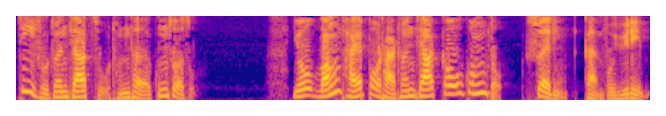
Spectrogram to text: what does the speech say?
技术专家组成的工作组，由王牌爆炸专家高光斗率领赶赴榆林。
